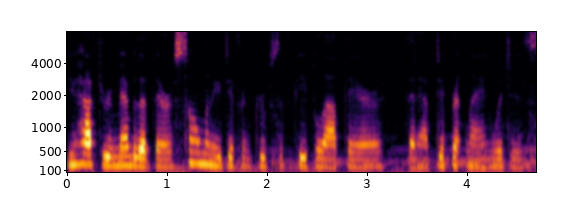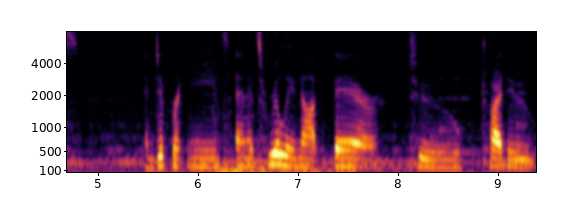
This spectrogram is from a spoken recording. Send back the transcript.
You have to remember that there are so many different groups of people out there that have different languages and different needs, and it's really not fair to try to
